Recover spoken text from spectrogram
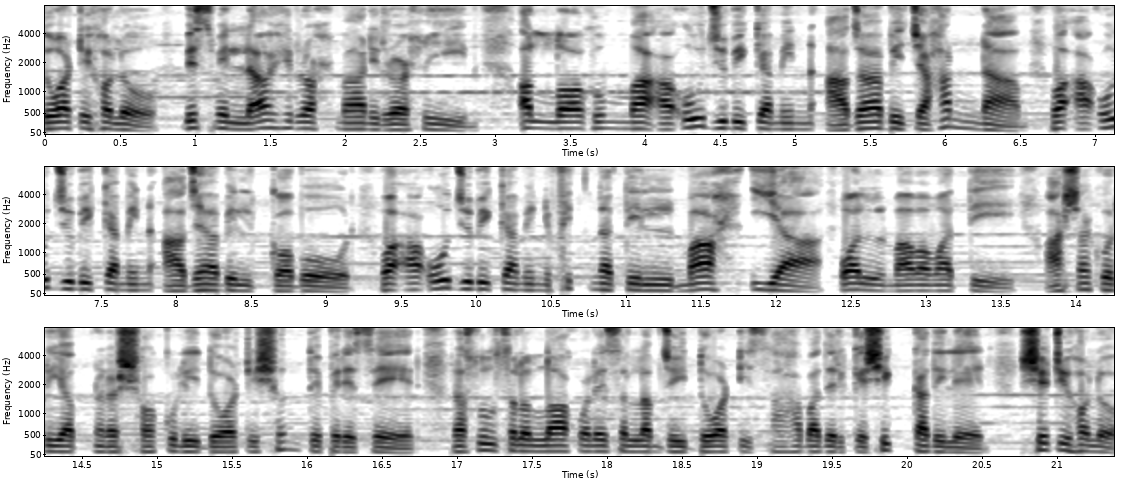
দোয়াটি হলো বিসমিল্লাহির রহমান রহিম আল্লাহুম্মা আউযু বিকা মিন আযাবি জাহান্নাম ওয়া আউযু বিকা মিন আযাবিল কবর ও আউযু বিকা মিন ফিতনাতিল মাহইয়া ওয়াল মামামাতি। আশা করি আপনারা সকলেই দোয়াটি শুনতে পেরেছেন। রাসূল সাল্লাহ আলাইহি সাল্লাম যেই দোয়াটি সাহাবাদেরকে শিক্ষা দিলেন, সেটি হলো,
